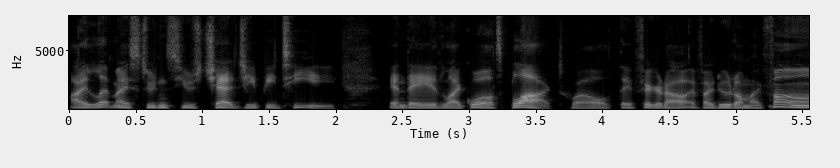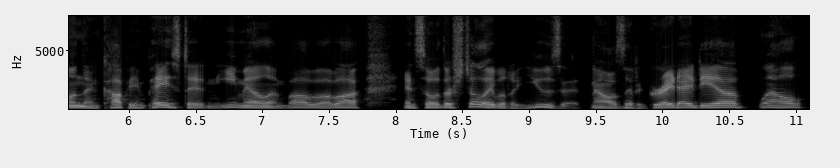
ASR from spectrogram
I let my students use Chat GPT and they like, well, it's blocked. Well, they figured out if I do it on my phone, then copy and paste it and email it and blah, blah, blah. And so they're still able to use it. Now, is it a great idea? Well,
